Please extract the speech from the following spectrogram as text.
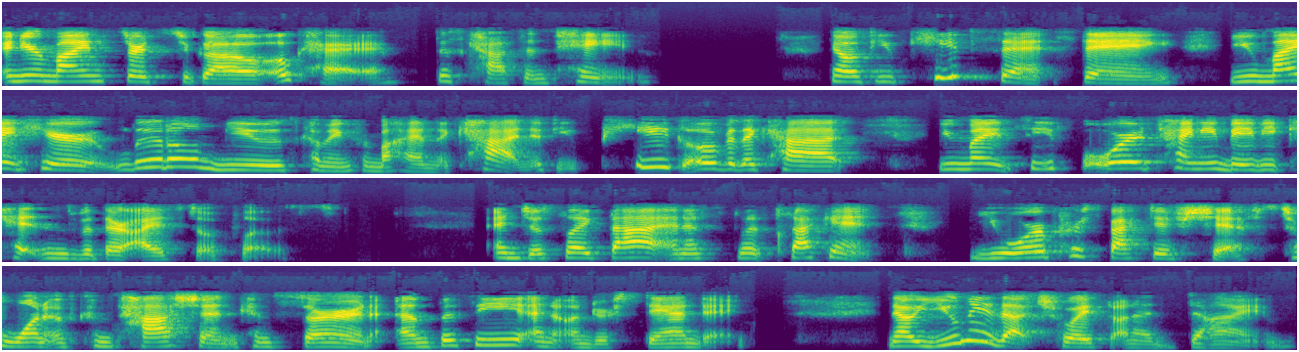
And your mind starts to go, okay, this cat's in pain. Now, if you keep staying, you might hear little mews coming from behind the cat. And if you peek over the cat, you might see four tiny baby kittens with their eyes still closed. And just like that, in a split second, your perspective shifts to one of compassion, concern, empathy, and understanding. Now, you made that choice on a dime.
